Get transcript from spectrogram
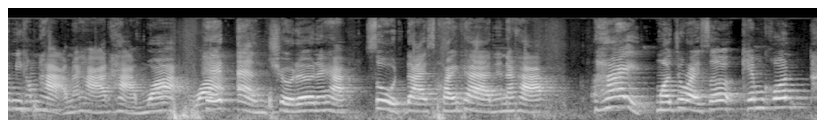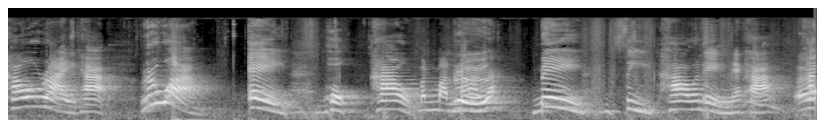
จะมีคำถามนะคะ ถามว่าว่า Head and Shoulder นะคะ สูตร Dye Square Care เนี่ยนะคะ ให้ Moisturizer เข้มข้นเท่าไหร่ค่ะ ระหว่าง A 6 เท่า มันๆมากหรือนะ B 4 เท่านั่นเองนะคะเออใคร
